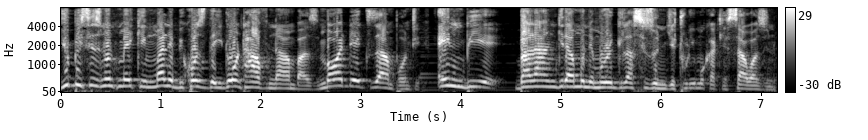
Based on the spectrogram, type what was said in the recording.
Ubc is not making money because they don't have numbers. Mbawadde example nti nba balangiramu ne mu regular season gye tulimu kati essaawa zino.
